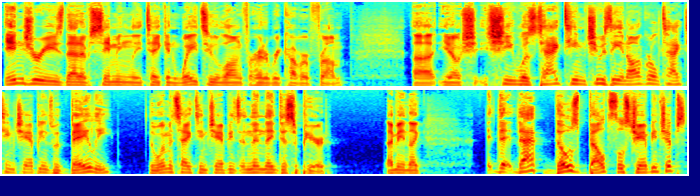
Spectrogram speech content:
injuries that have seemingly taken way too long for her to recover from. Uh, you know, she, she was tag team. She was the inaugural tag team champions with Bayley, the women's tag team champions, and then they disappeared. I mean, like that that those belts, those championships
